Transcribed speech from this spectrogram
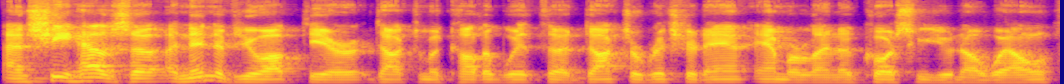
and she has uh, an interview up there, Dr. McCullough, with uh, Dr. Richard Am- Amerling, of course, who you know well.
